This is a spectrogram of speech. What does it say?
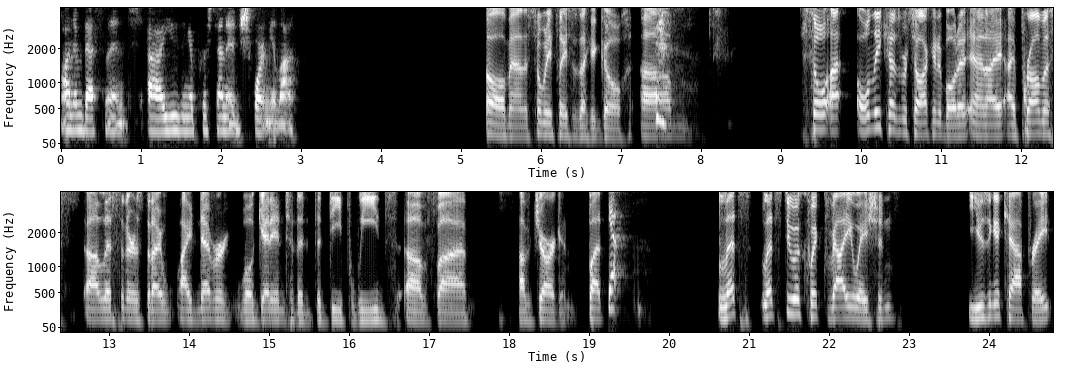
on investment uh, using a percentage formula. Oh man, there's so many places I could go. Um, so I, only because we're talking about it, and I, I promise uh, listeners that I I never will get into the the deep weeds of uh, of jargon. But yep. let's let's do a quick valuation using a cap rate.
